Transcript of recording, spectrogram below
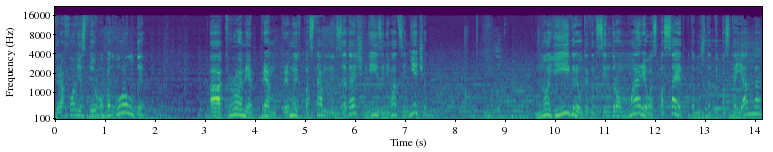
графонистые open world, а кроме прям прямых поставленных задач, в ней заниматься нечем. Многие игры, вот этот синдром Марио спасает, потому что ты постоянно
